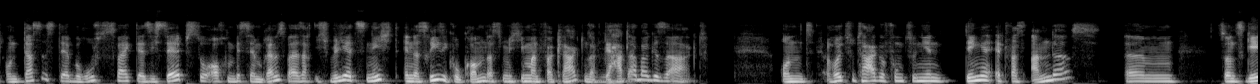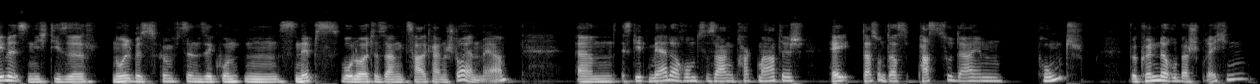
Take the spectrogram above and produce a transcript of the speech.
Und das ist der Berufszweig, der sich selbst so auch ein bisschen bremst, weil er sagt, ich will jetzt nicht in das Risiko kommen, dass mich jemand verklagt und sagt, mhm. der hat aber gesagt. Und heutzutage funktionieren Dinge etwas anders. Ähm, sonst gäbe es nicht diese 0 bis 15 Sekunden Snips, wo Leute sagen, zahl keine Steuern mehr. Ähm, es geht mehr darum zu sagen, pragmatisch, hey, das und das passt zu deinem Punkt. Wir können darüber sprechen.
